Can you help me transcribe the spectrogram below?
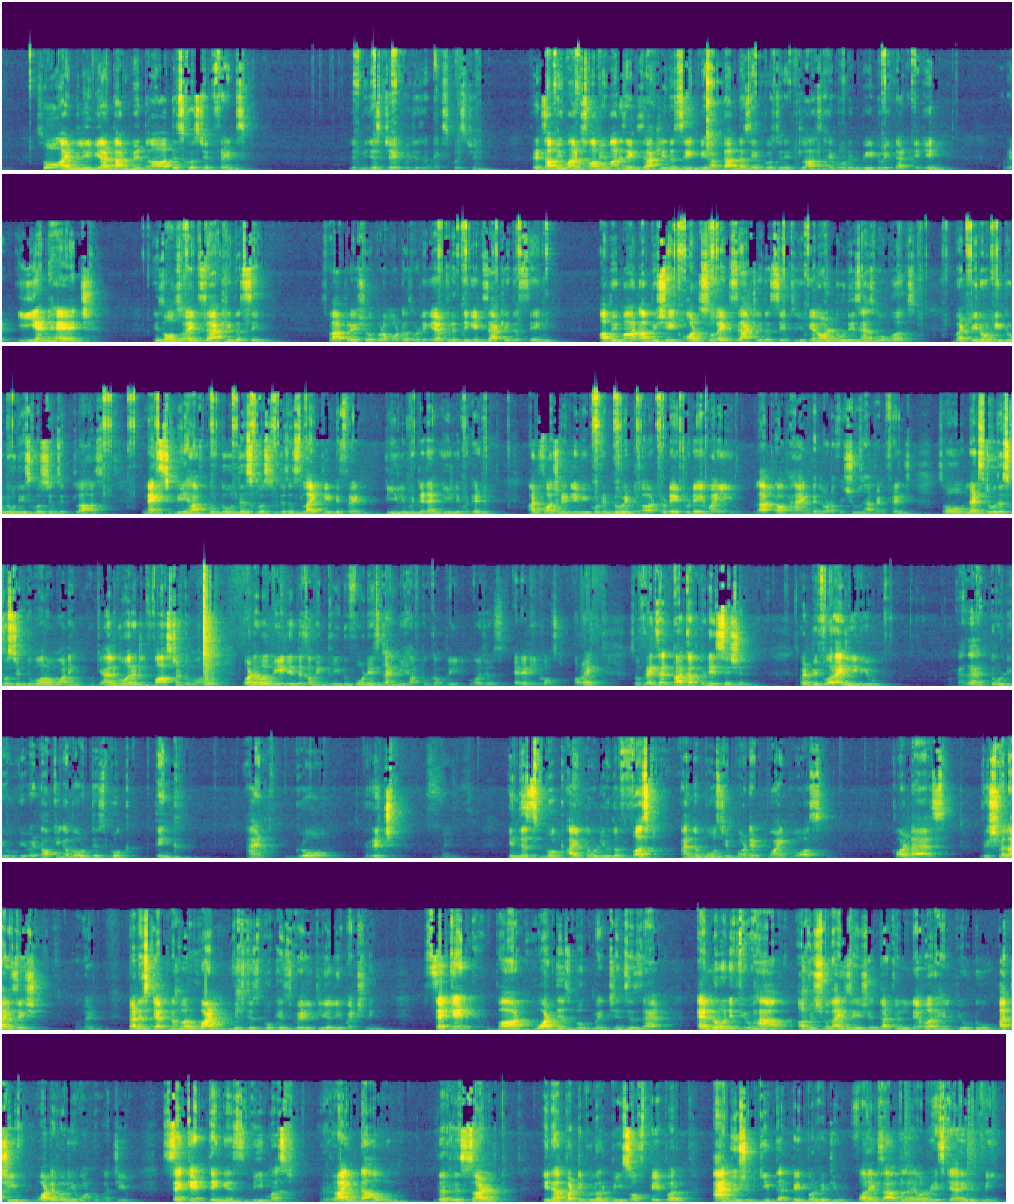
So I believe we are done with uh, this question friends. Let me just check which is the next question. Friends, Abhiman Swabhiman is exactly the same. We have done the same question in class. I wouldn't be doing that again. Right. E and H is also exactly the same. Swap ratio, promoters holding, everything exactly the same. Abhiman, Abhishek also exactly the same. So you can all do this as homeworks but we don't need to do these questions in class. Next, we have to do this question. This is slightly different, T limited and E limited. Unfortunately, we couldn't do it uh, today. Today, my laptop hanged and a lot of issues happened, friends. So let's do this question tomorrow morning. Okay, I'll go a little faster tomorrow. Whatever be it in the coming three to four days time, we have to complete mergers at any cost. All right. So friends, I'll pack up today's session. But before I leave you, as I had told you, we were talking about this book think and grow rich. Right? In this book i told you the first and the most important point was called as visualization. Right? That is step number 1 which this book is very clearly mentioning. Second part what this book mentions is that alone if you have a visualization that will never help you to achieve whatever you want to achieve. Second thing is we must write down the result in a particular piece of paper and you should keep that paper with you. For example, I always carry with me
